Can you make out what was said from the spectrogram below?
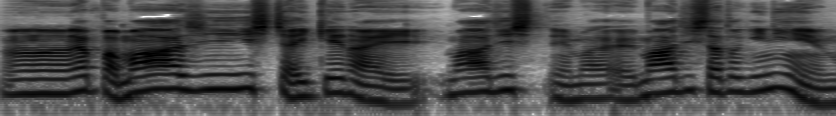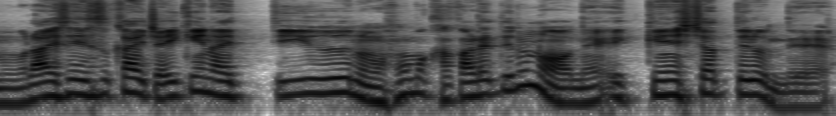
うん、やっぱマージしちゃいけない、マージして、マージした時にもうライセンス書いちゃいけないっていうのもほんま書かれてるのをね、越見しちゃってるんで、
